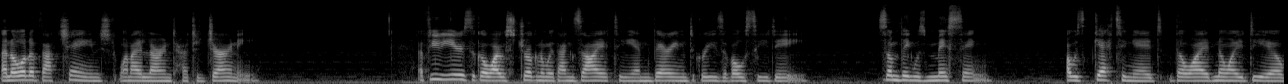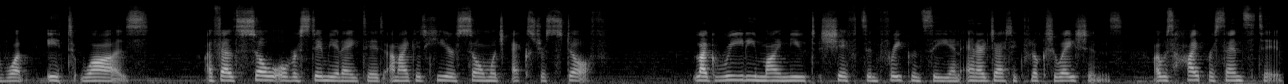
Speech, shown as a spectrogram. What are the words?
And all of that changed when I learned how to journey. A few years ago, I was struggling with anxiety and varying degrees of OCD. Something was missing. I was getting it, though I had no idea of what it was. I felt so overstimulated and I could hear so much extra stuff. Like really minute shifts in frequency and energetic fluctuations. I was hypersensitive.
